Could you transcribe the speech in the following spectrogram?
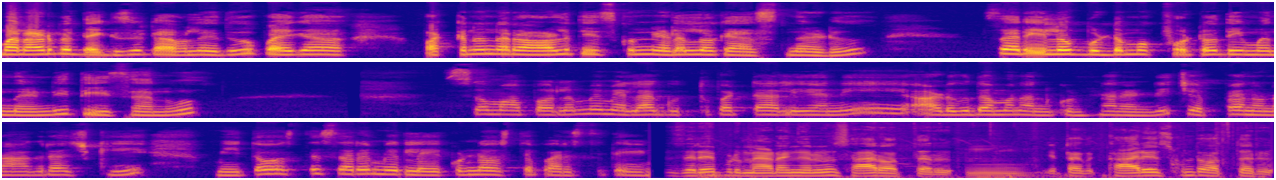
మా నాడు పెద్ద ఎగ్జిట్ అవ్వలేదు. పైగా పక్కనున్న రాళ్ళు తీసుకుని నీడల్లోకి వేస్తున్నాడు సరే ఈలో బుడ్డమ్మ ఒక ఫోటో తీయమందండి తీశాను. సో, మా పొలం మేము ఎలా గుర్తుపట్టాలి అని అడుగుదామని అనుకుంటున్నానండి. చెప్పాను నాగరాజ్‌కి. మీతో వస్తే సరే మీరు లేకుండా వస్తే పరిస్థితి ఏంటి? సరే ఇప్పుడు మేడం గారు సార్ వస్తారు. ఇట్లా కారు వేసుకుంటూ వస్తారు.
